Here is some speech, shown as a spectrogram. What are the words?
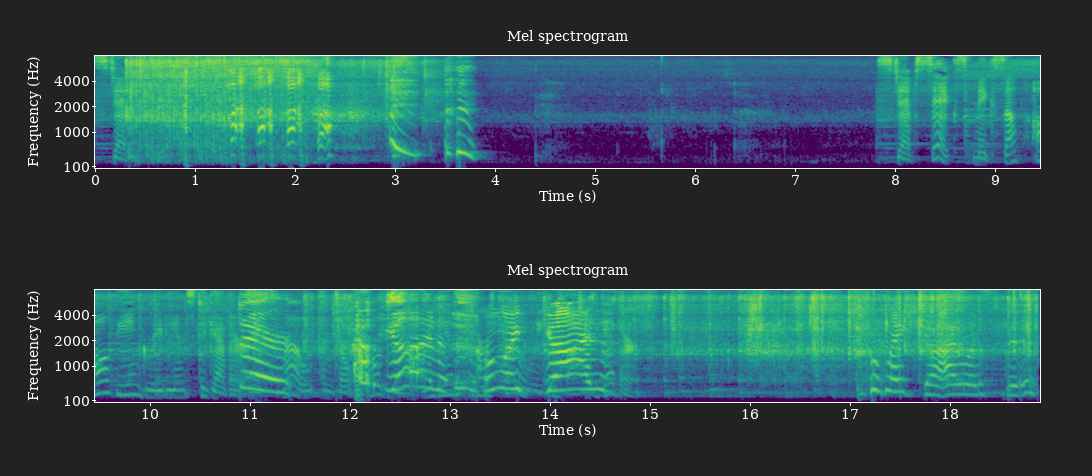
Step Step six, mix up all the ingredients together. There. well until Oh, all the ingredients are Oh, my God. together. oh my god, what is this?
